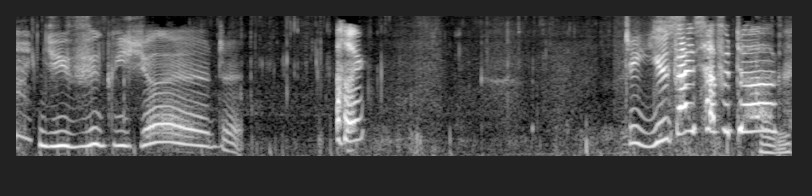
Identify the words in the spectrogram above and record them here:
You think we should? Do you guys have a dog?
